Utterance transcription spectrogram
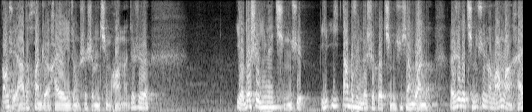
高血压的患者，还有一种是什么情况呢？就是。有的是因为情绪，一一大部分的是和情绪相关的，而这个情绪呢，往往还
